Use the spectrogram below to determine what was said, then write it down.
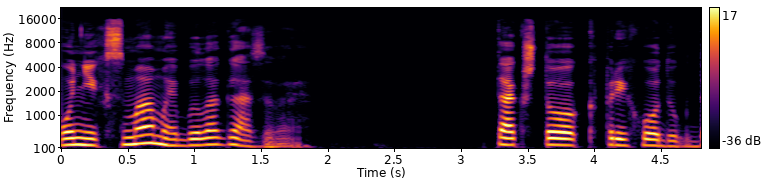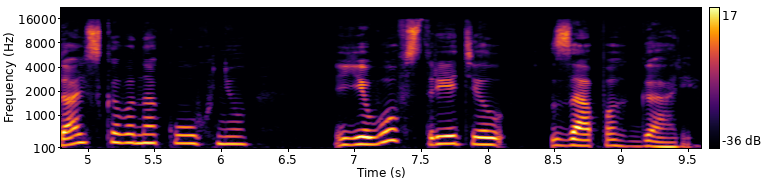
У них с мамой была газовая. Так что к приходу Гдальского на кухню его встретил запах гари.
